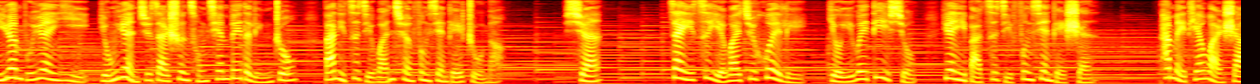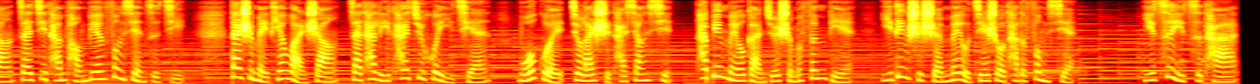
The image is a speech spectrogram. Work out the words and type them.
你愿不愿意永远居在顺从谦卑的灵中？把你自己完全奉献给主呢？选，在一次野外聚会里，有一位弟兄愿意把自己奉献给神。他每天晚上在祭坛旁边奉献自己，但是每天晚上在他离开聚会以前，魔鬼就来使他相信他并没有感觉什么分别，一定是神没有接受他的奉献。一次一次，他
